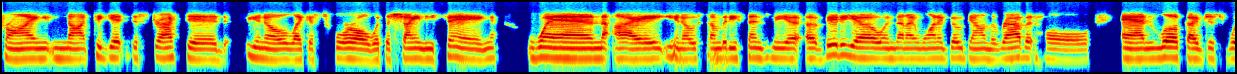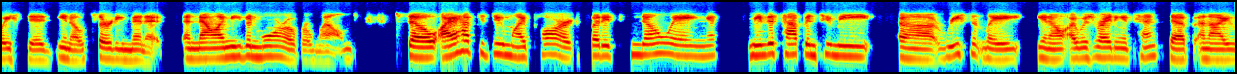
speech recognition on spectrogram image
trying not to get distracted, you know, like a squirrel with a shiny thing when I, you know, somebody sends me a, a video and then I want to go down the rabbit hole and look, I've just wasted, you know, 30 minutes and now I'm even more overwhelmed. So I have to do my part, but it's knowing, I mean, this happened to me uh, recently. You know, I was writing a 10 step and I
